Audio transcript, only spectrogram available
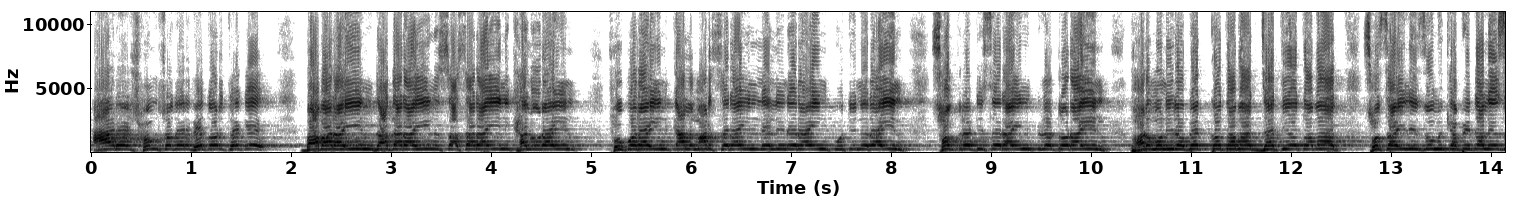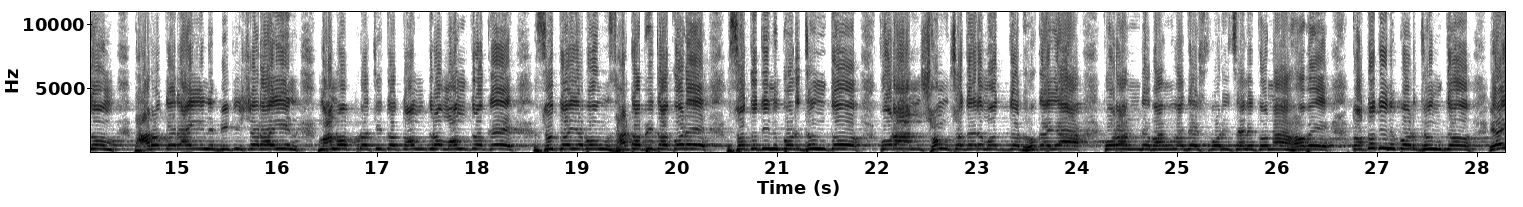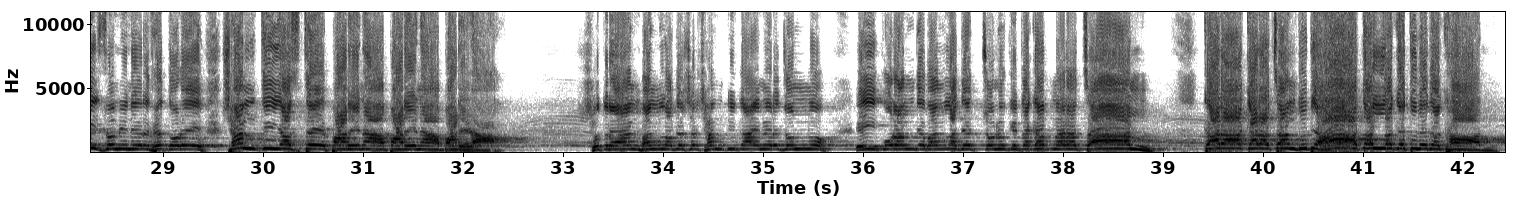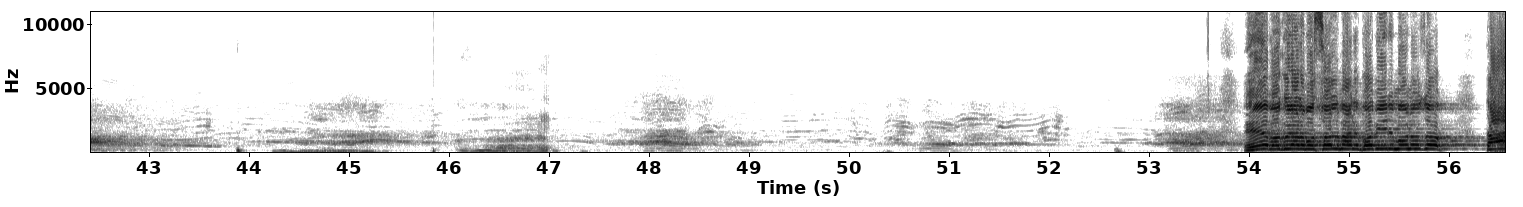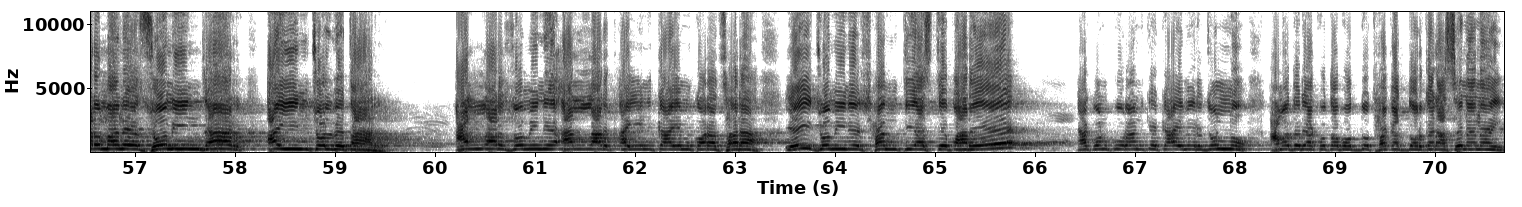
আর সংসদের ভেতর থেকে বাবার আইন দাদার আইন চাচার আইন খালুর আইন ফুকর আইন, কালমার্সের আইন লেলিনের আইন, পুতিনের আইন, সক্রেটিসের আইন, প্লেটোর আইন, ধর্মনিরপেক্ষতাবাদ, জাতীয়তাবাদ সোশ্যালিজম ক্যাপিটালিজম, ভারতের আইন, ব্রিটিশের আইন মানব রচিত তন্ত্র, মন্ত্রকে জুতোই এবং ঝাঁটাপিটা করে যতদিন পর্যন্ত কোরআন সংসদের মধ্যে ঢুকাইয়া কোরআন বাংলাদেশ পরিচালিত না হবে, ততদিন পর্যন্ত এই জমিনের ভেতরে শান্তি আসতে পারে না পারে না পারে না। সুতরাং বাংলাদেশে শান্তি কায়েমের জন্য এই কোরআন দিয়ে বাংলাদেশ চলুক, এটাকে আপনারা চান। কারা কারা চান? দুটি হাত আল্লাহকে তুলে দেখান। এ বগুড়ার মুসলমান গভীর মনোযোগ, তার মানে জমিন যার, আইন চলবে তার। আল্লাহর জমিনে আল্লাহর আইন কায়েম করা ছাড়া এই জমিনে শান্তি আসতে পারে? এখন কোরআনকে কায়েমের জন্য আমাদের একতাবদ্ধ থাকার দরকার আছে না নাই?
